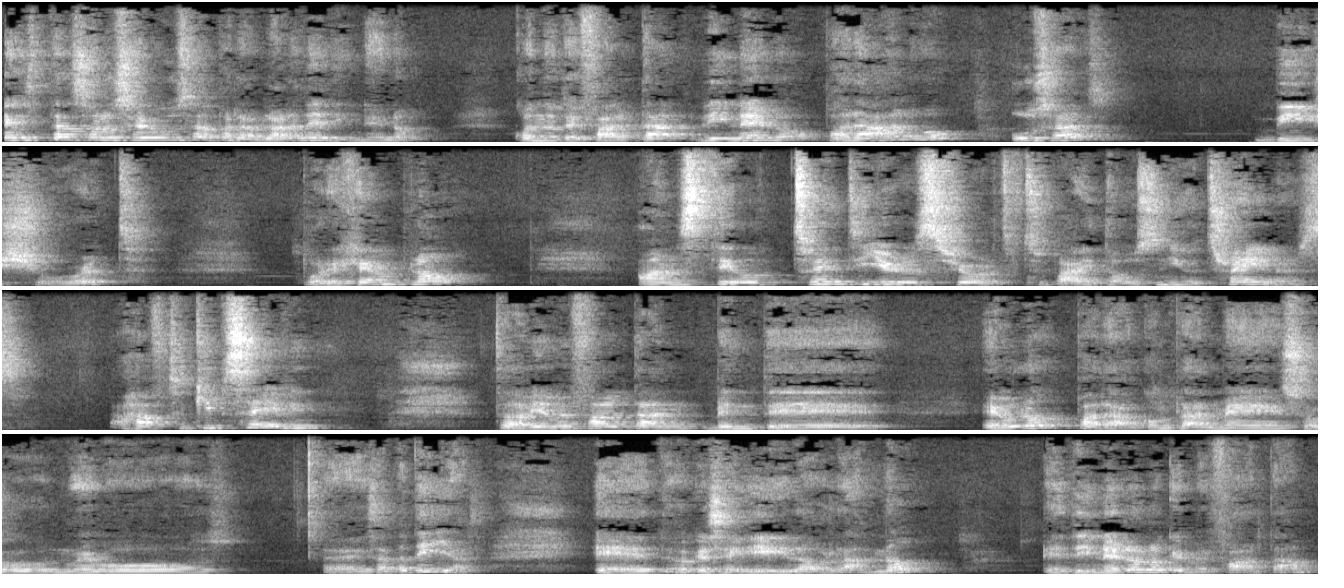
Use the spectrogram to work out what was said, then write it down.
Esta solo se usa para hablar de dinero. Cuando te falta dinero para algo, usas be short. Por ejemplo, I'm still 20 euros short to buy those new trainers. I have to keep saving. Todavía me faltan 20 euros para comprarme esos nuevos eh, zapatillas. Eh, tengo que seguir ahorrando. Es dinero lo que me falta.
